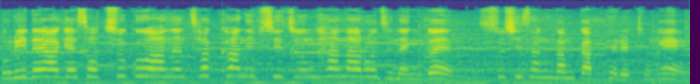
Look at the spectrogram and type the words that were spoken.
우리 대학에서 추구하는 착한 입시 중 하나로 진행된 수시 상담 카페를 통해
